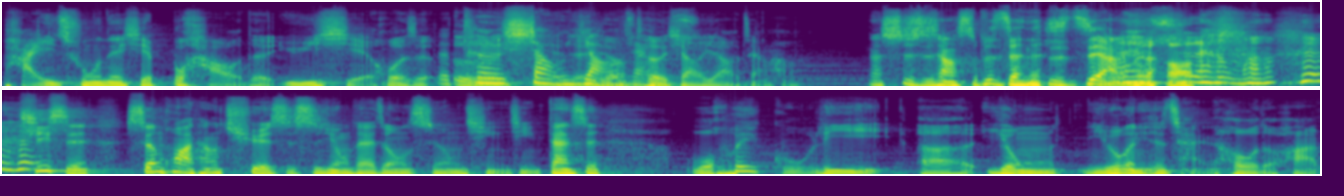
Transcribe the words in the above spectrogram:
排出那些不好的淤血或者是恶血的这种特效药，这样哈。那事实上是不是真的是这样的 哈？其实生化汤确实是用在这种使用情境，但是我会鼓励呃用你，如果你是产后的话，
